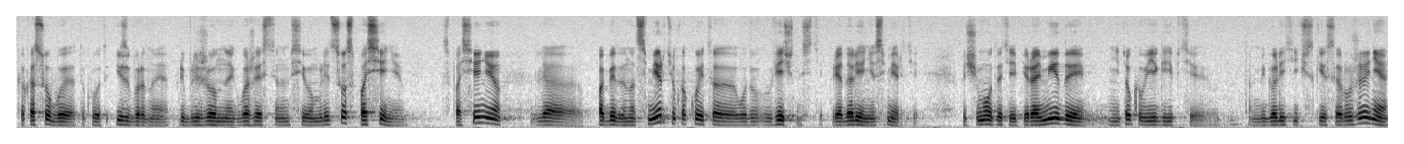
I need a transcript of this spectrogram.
как особое такое вот избранное, приближенное к божественным силам лицо спасению. Спасению для победы над смертью какой-то вот, вечности, преодоления смерти. Почему вот эти пирамиды не только в Египте, там мегалитические сооружения,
